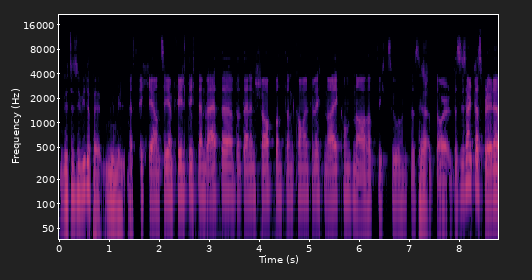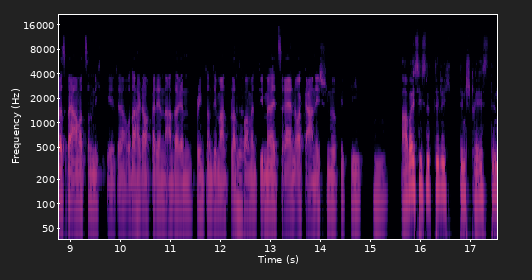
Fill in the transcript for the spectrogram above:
wird sie sich wieder bei mir melden. Na sicher, und sie empfiehlt dich dann weiter oder deinen Shop und dann kommen vielleicht neue Kunden auch auf dich zu und das ist Ja. schon toll. Das ist halt das Blöde, was bei Amazon nicht geht, ja. Oder halt auch bei den anderen Print-on-Demand-Plattformen, die man jetzt rein organisch nur bedient. Mhm. Aber es ist natürlich den Stress, den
